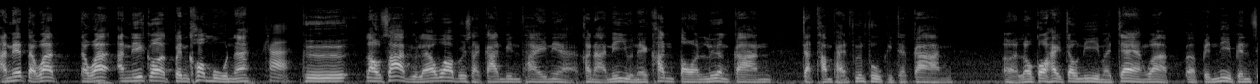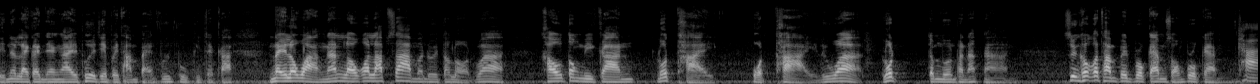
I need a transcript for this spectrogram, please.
อันเนี้ยแต่ว่าแต่ว่าอันนี้ก็เป็นข้อมูลนะค่ะคือเราทราบอยู่แล้วว่าบริษัทการบินไทยเนี่ยขณะนี้อยู่ในขั้นตอนเรื่องการจัดทำแผนฟื้นฟูกิจการเออแล้วก็ให้เจ้าหนี้มาแจ้งว่าเอ่อเป็นหนี้เป็นสินอะไรกันยังไง เพื่อจะไปทำแผนฟื้นฟูกิจการ ในระหว่างนั้นเราก็รับทราบมาโดยตลอดว่าเขาต้องมีการลดถ่ายปลดถ่ายหรือว่าลดจำนวนพนักงาน ซึ่งเขาก็ทำเป็นโปรแกรม 2 โปรแกรมค่ะ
